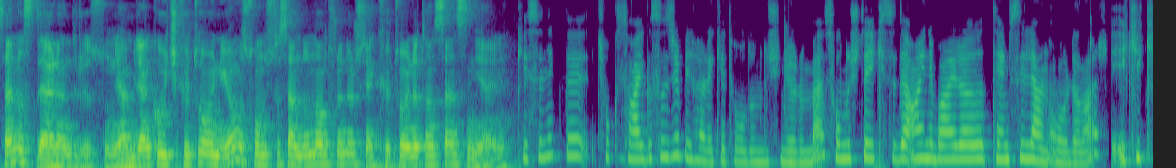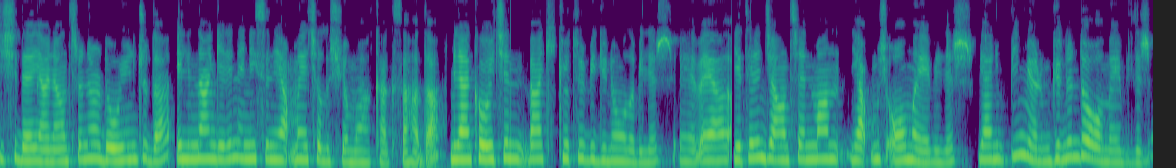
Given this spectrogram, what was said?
Sen nasıl değerlendiriyorsun? Yani Milankovic kötü oynuyor ama sonuçta sen de onun antrenörüsün. Yani kötü oynatan sensin yani. Kesinlikle çok saygısızca bir hareket olduğunu düşünüyorum ben. Sonuçta ikisi de aynı bayrağı temsilen oradalar. İki kişi de yani antrenör de oyuncu da elinden gelen en iyisini yapmaya çalışıyor muhakkak sahada. Milankovic'in belki kötü bir günü olabilir e, veya yeterince antrenman yapmış olmayabilir. Yani bilmiyorum gününde olmayabilir.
